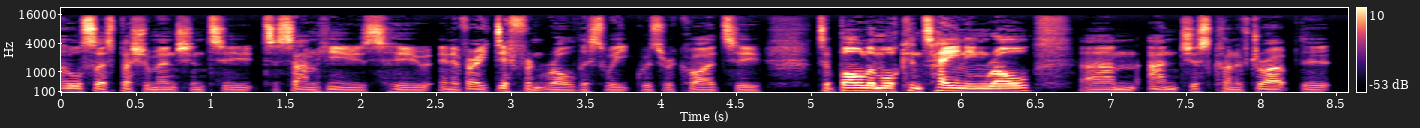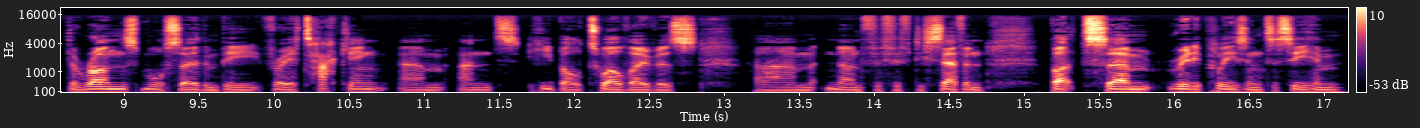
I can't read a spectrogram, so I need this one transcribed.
also a special mention to, to Sam Hughes, who, in a very different role this week, was required to, to bowl a more containing role um, and just kind of draw up the, the runs more so than be very attacking. Um, and he bowled 12 overs, um, none for 57, but um, really pleasing to see him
